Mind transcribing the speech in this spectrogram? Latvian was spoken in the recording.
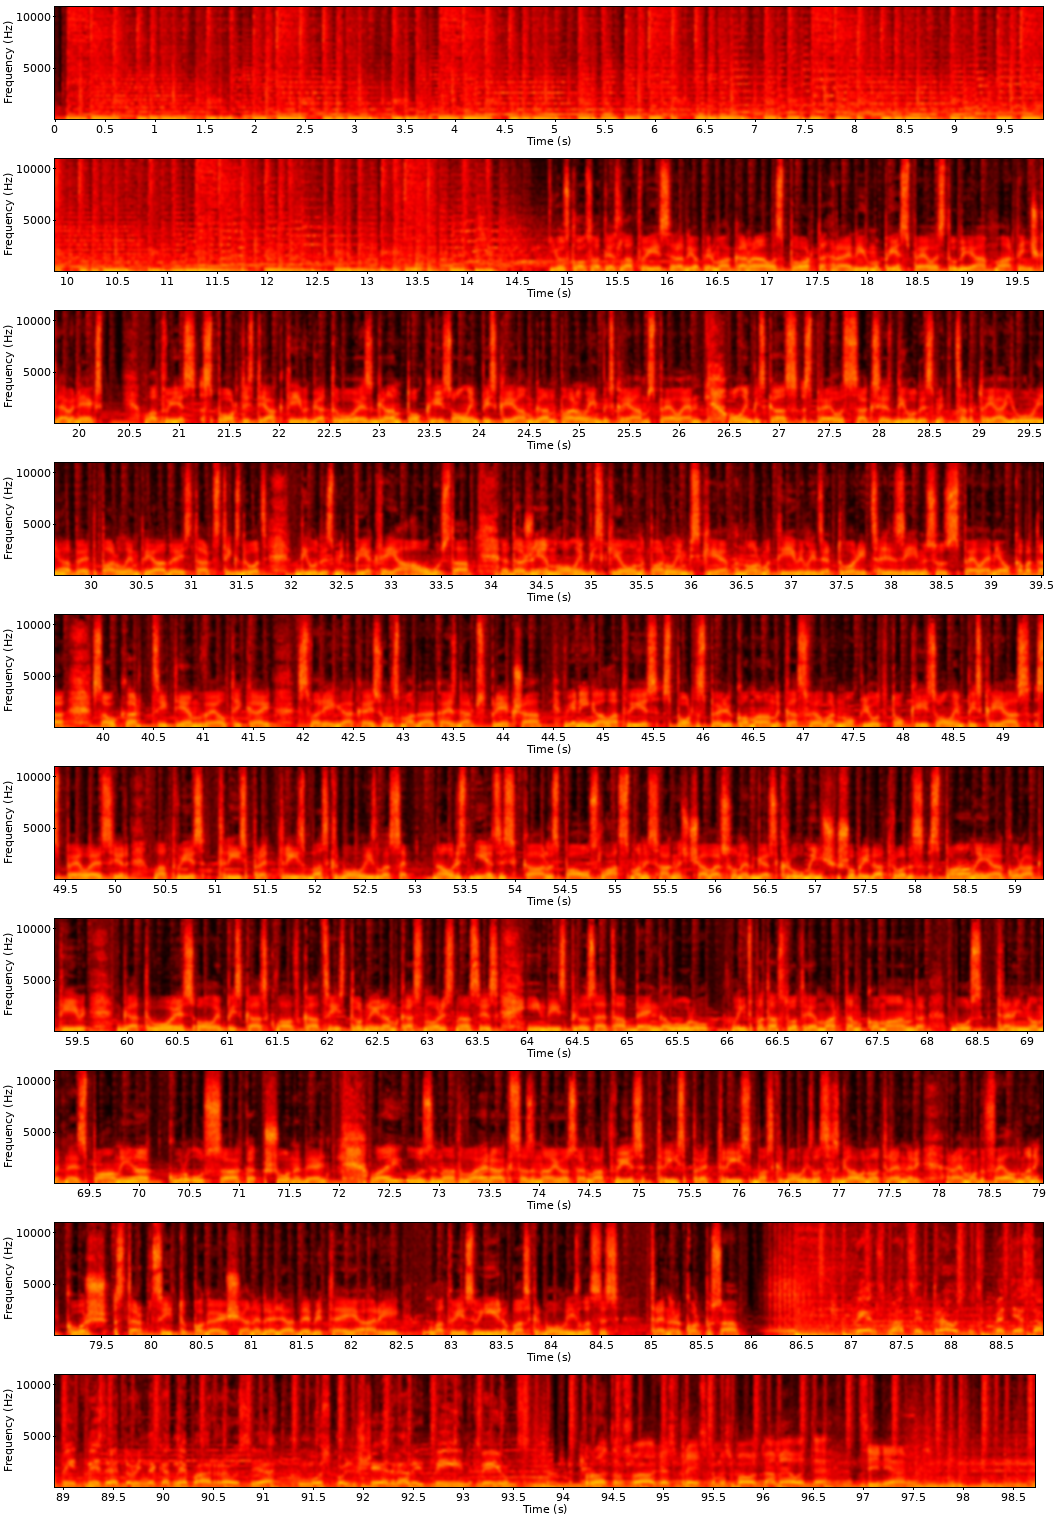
Jūs klausāties Latvijas radio pirmā kanāla sporta raidījumu piespēle studijā Mārtiņš Kļavinieks. Latvijas sportisti aktīvi gatavojas gan Tokijas Olimpiskajām, gan Paralimpiskajām spēlēm. Olimpiskās spēles sāksies 24. jūlijā, bet Paralimpiādei starts tiks dots 25. augustā. Dažiem Olimpiskie un Paralimpiskie normatīvi līdz ar to arī ceļazīmes uz spēlēm jau kabatā, savukārt citiem vēl tikai svarīgākais un smagākais darbs priekšā. Vienīgā Latvijas sporta spēļu komanda, kas vēl var nokļūt Tokijas Olimpiskajās spēlēs, ir Latvijas 3 pret 3 basketbola izlase. Nauris Miezis, Kārlis Pauls Lasmanis, Agnes Čavars un Edgars Krūmiņš šobrīd atrodas Spānijā, kur aktīvi gatavojas Olimpiskās kvalifikācijas turnīram, kas norisināsies Indijas pilsētā Bengalūru. Līdz pat 8. martam komanda būs treniņu nometnē Spānijā, kuru uzsāka šonadēļ. Lai uzzinātu vairāk, sazinājos ar Latvijas Latvijas 3 pret 3 basketbola izlases galveno treneri Raimondu Feldmani, kurš, starp citu, pagājušajā nedēļā debitēja arī Latvijas vīru basketbola izlases treneru korpusā. Viens mats ir trausls, bet, ja sapīt bizē, tu viņu nekad nepārrausi. Ja? Un muskuļu šķiedra arī bija kvijums. Protams, vēlākais prieks, ka mēs palikām elitē, cīnījāmies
